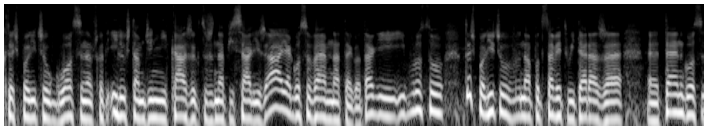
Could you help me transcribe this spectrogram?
ktoś policzył głosy na przykład iluś tam dziennikarzy, którzy napisali, że a ja głosowałem na tego, tak? I, i po prostu ktoś policzył na podstawie Twittera, że e, ten głos,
